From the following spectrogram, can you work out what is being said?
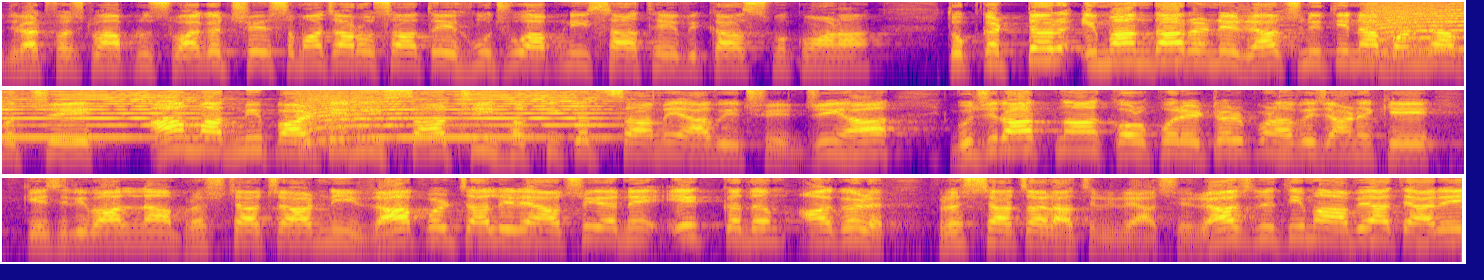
ગુજરાત ફર્સ્ટમાં આપનું સ્વાગત છે. સમાચારો સાથે હું છું આપની સાથે વિકાસ મકવાણા. તો કટ્ટર, ઈમાનદાર અને રાજનીતિના બણગા વચ્ચે આમ આદમી પાર્ટીની સાચી હકીકત સામે આવી છે. જી હા, ગુજરાતના કોર્પોરેટર પણ હવે જાણે કે કેજરીવાલના ભ્રષ્ટાચારની રાહ પર ચાલી રહ્યા છે અને એક કદમ આગળ ભ્રષ્ટાચાર આચરી રહ્યા છે. રાજનીતિમાં આવ્યા ત્યારે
